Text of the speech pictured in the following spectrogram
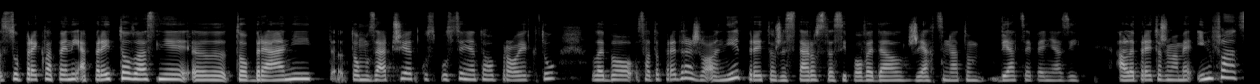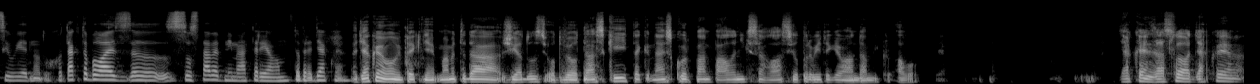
sú prekvapení a preto vlastne e, to bráni tomu začiatku spustenia toho projektu, lebo sa to predražilo. Ale nie preto, že starosta si povedal, že ja chcem na tom viacej peňazí, ale preto, že máme infláciu jednoducho. Tak to bolo aj so stavebným materiálom. Dobre, ďakujem. A ďakujem veľmi pekne. Máme teda žiadosť o dve otázky, tak najskôr pán Páleník sa hlásil prvý, tak ja vám dám mikro. Alebo. Ďakujem za slovo, ďakujem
